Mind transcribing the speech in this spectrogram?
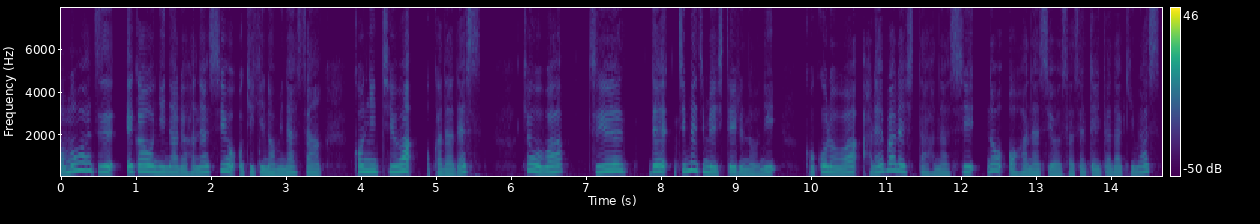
思わず笑顔になる話をお聞きの皆さん、こんにちは、岡田です。今日は梅雨でジメジメしているのに、心は晴れ晴れした話のお話をさせていただきます。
